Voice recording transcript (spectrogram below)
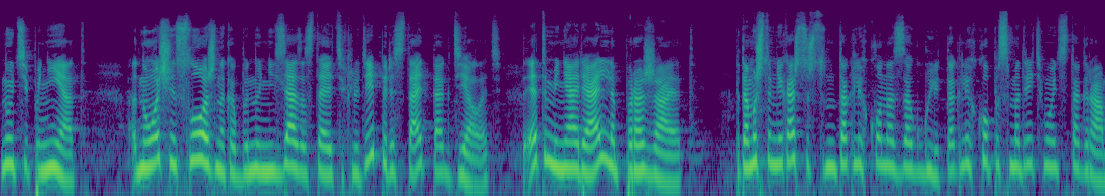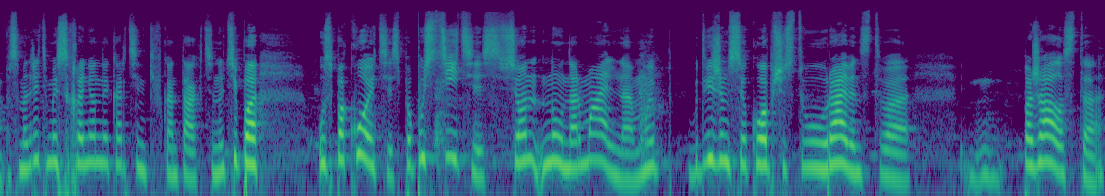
Ну, типа, нет. Но очень сложно, как бы, ну, нельзя заставить этих людей перестать так делать. Это меня реально поражает. Потому что мне кажется, что ну так легко нас загуглить, так легко посмотреть мой инстаграм, посмотреть мои сохраненные картинки ВКонтакте. Ну, типа, успокойтесь, попуститесь, все, ну, нормально, мы движемся к обществу равенства, пожалуйста.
